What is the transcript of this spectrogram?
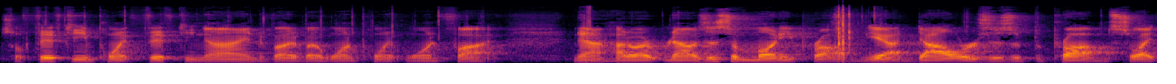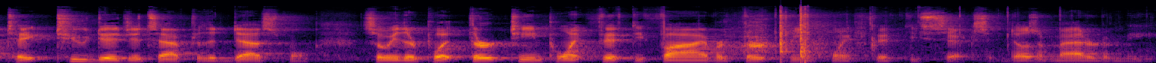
So 15.59 divided by 1.15. Now, how do I, now is this a money problem? Yeah, dollars is the problem. So I take two digits after the decimal. So either put 13.55 or 13.56. It doesn't matter to me.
